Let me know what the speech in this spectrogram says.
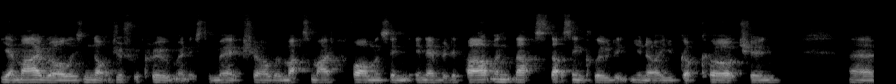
yeah, my role is not just recruitment; it's to make sure we maximise performance in, in every department. That's that's including, you know, you've got coaching, uh,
